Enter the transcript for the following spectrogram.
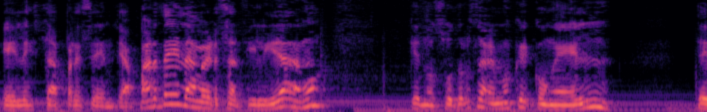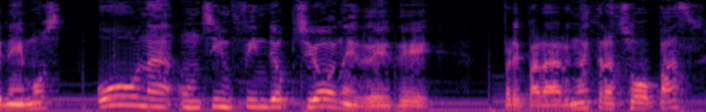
él está presente. Aparte de la versatilidad, ¿no? Que nosotros sabemos que con él tenemos una, un sinfín de opciones, desde preparar nuestras sopas,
